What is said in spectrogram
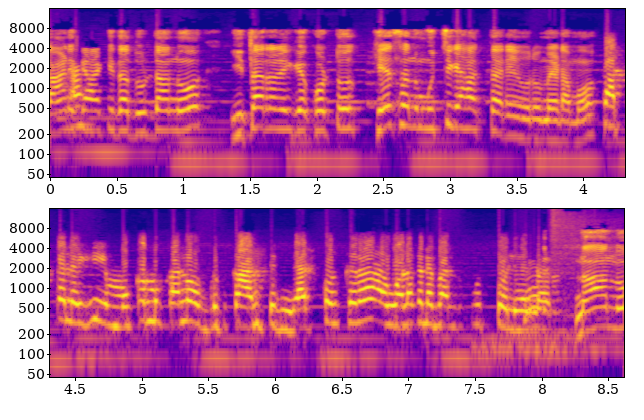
ಕಾಣಿಕೆ ಹಾಕಿದ ದುಡ್ಡನ್ನು ಇತರರಿಗೆ ಕೊಟ್ಟು ಕೇಸನ್ನು ಮುಚ್ಚಿಗೆ ಹಾಕ್ತಾರೆ ಇವರು ಮೇಡಮ್. ಕತ್ತಲಾಗಿ ಮುಖ ಮುಖನೂ ಒಬ್ಬರು ಕಾಣ್ತಿರ್ಲಿಲ್ಲ ಅದಕ್ಕೋಸ್ಕರ ಒಳಗಡೆ ಬಂದು ಕೂತ್ಕೊಳ್ಳಿ ನಾನು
